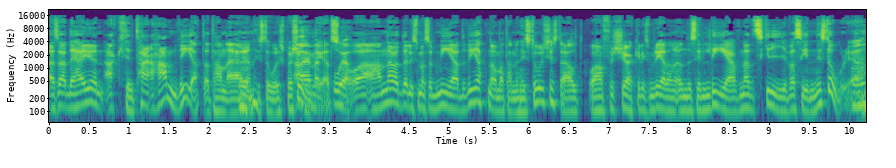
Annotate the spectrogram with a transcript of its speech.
Alltså det här är ju en aktiv, han vet att han är mm. en historisk personlighet. Ja, oh ja. Och han är liksom alltså medveten om att han är en historisk gestalt och han försöker liksom redan under sin levnad skriva sin historia. Mm,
